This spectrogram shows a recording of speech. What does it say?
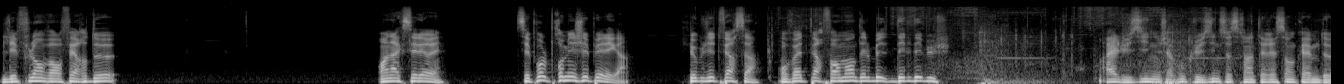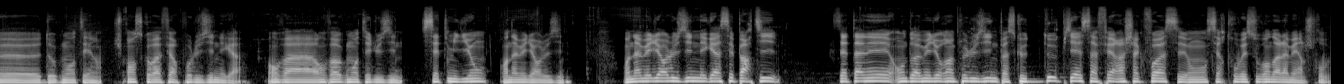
Les flancs, on va en faire deux. En accéléré. C'est pour le premier GP, les gars. Je suis obligé de faire ça. On va être performant dès le, début. Ouais, l'usine, j'avoue que l'usine, ce serait intéressant quand même d'augmenter. Hein. Je pense qu'on va faire pour l'usine, les gars. On va, on va augmenter l'usine. 7 millions, on améliore l'usine. On améliore l'usine, les gars, c'est parti. Cette année, on doit améliorer un peu l'usine parce que deux pièces à faire à chaque fois, on s'est retrouvé souvent dans la merde, je trouve.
